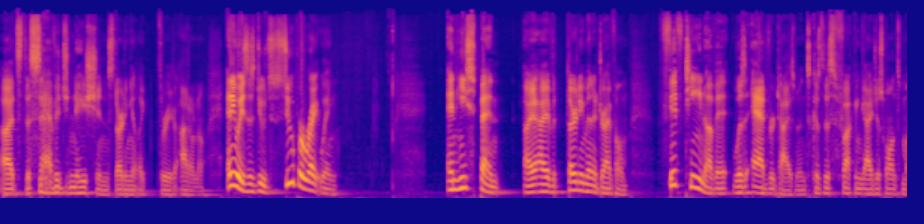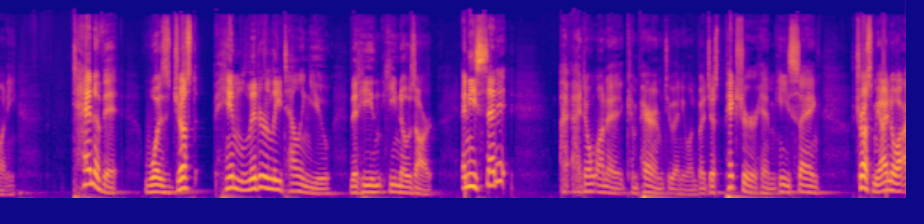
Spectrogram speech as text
Uh, it's the Savage Nation starting at like 3. I don't know. Anyways, this dude's super right wing. And he spent, I, I have a 30 minute drive home. 15 of it was advertisements because this fucking guy just wants money. 10 of it was just him literally telling you that he he knows art. And he said it I, I don't want to compare him to anyone, but just picture him. He's saying, Trust me, I know. I,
